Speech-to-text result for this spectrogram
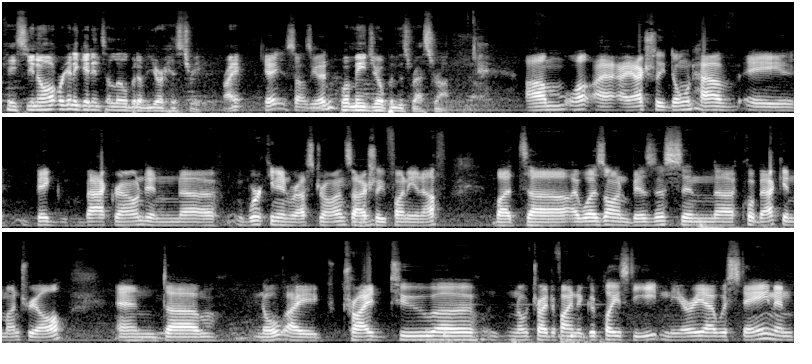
Okay, so you know what? We're going to get into a little bit of your history, right? Okay, sounds good. What made you open this restaurant? Um, well, I, I actually don't have a big background in uh, working in restaurants. Actually, funny enough, but uh, I was on business in uh, Quebec in Montreal, and um, you know, I tried to uh, you know tried to find a good place to eat in the area I was staying, and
